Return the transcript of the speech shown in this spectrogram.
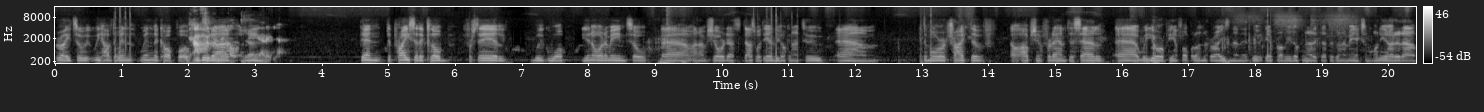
Right, so we have to win win the cup. But if we do that, I mean, it, yeah. then the price of the club for sale will go up. You know what I mean? So, um, and I'm sure that's that's what they'll be looking at too. Um, the more attractive option for them to sell uh, with European football on the horizon, and they're probably looking at it that they're going to make some money out of that.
